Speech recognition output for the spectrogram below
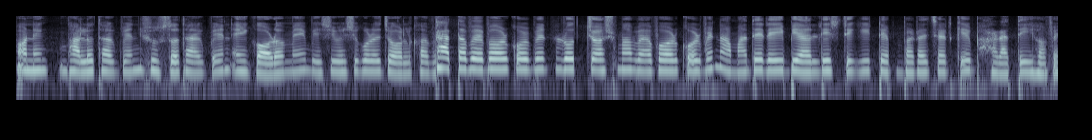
অনেক ভালো থাকবেন সুস্থ থাকবেন। এই গরমে বেশি বেশি করে জল খাবেন। ছাতা ব্যবহার করবেন রোদ চশমা ব্যবহার করবেন। আমাদের এই বিয়াল্লিশ ডিগ্রি টেম্পারেচারকে ভাড়াতেই হবে।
